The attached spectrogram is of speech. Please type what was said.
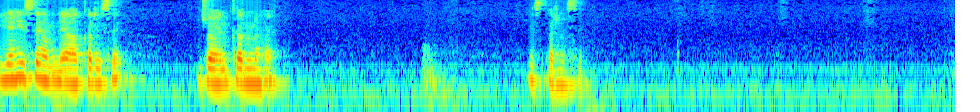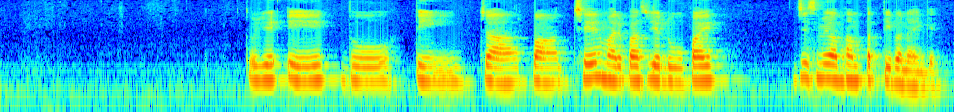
यहीं से हमने आकर इसे ज्वाइन करना है। इस तरह से। तो ये एक, दो, तीन, चार, पाँच छ हमारे पास ये लूप आए, जिसमें अब हम पत्ती बनाएँगे।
